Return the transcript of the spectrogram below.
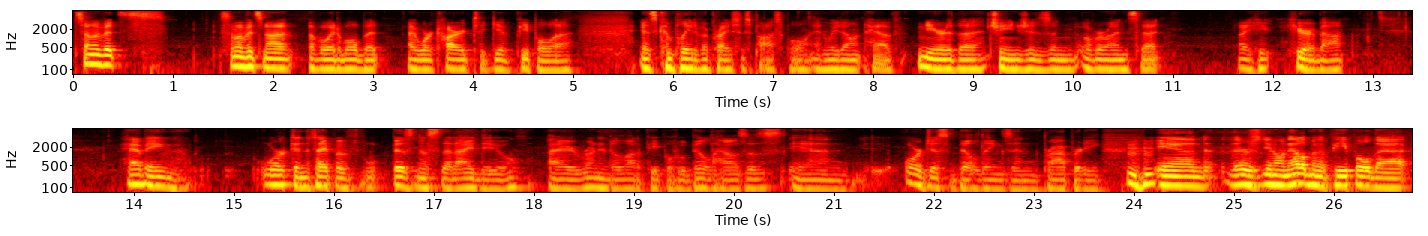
some of it's some of it's not avoidable, but I work hard to give people a, as complete of a price as possible, and we don't have near the changes and overruns that I he- hear about. Having worked in the type of business that I do, I run into a lot of people who build houses and or just buildings and property. Mm-hmm. And there's you know an element of people that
